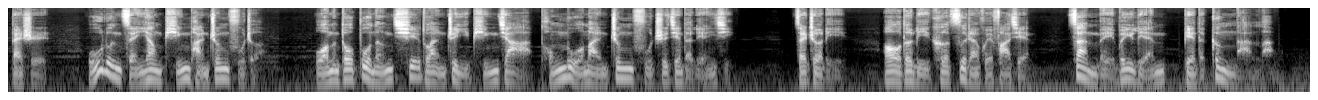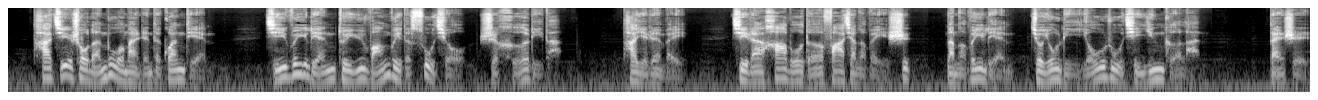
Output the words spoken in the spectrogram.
但是，无论怎样评判征服者，我们都不能切断这一评价同诺曼征服之间的联系。在这里，奥德里克自然会发现，赞美威廉变得更难了。他接受了诺曼人的观点，即威廉对于王位的诉求是合理的。他也认为，既然哈罗德发现了伪事，那么威廉就有理由入侵英格兰，但是，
